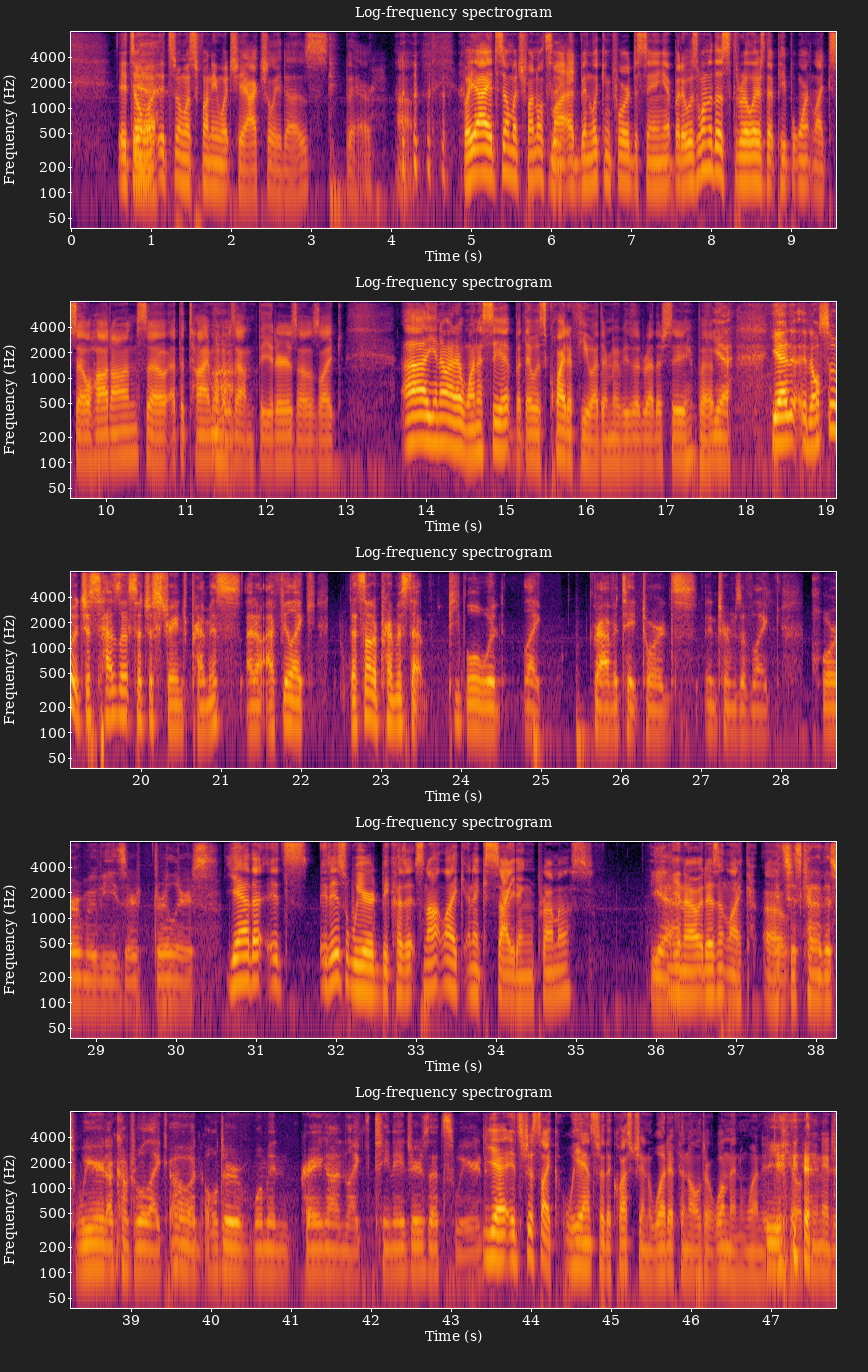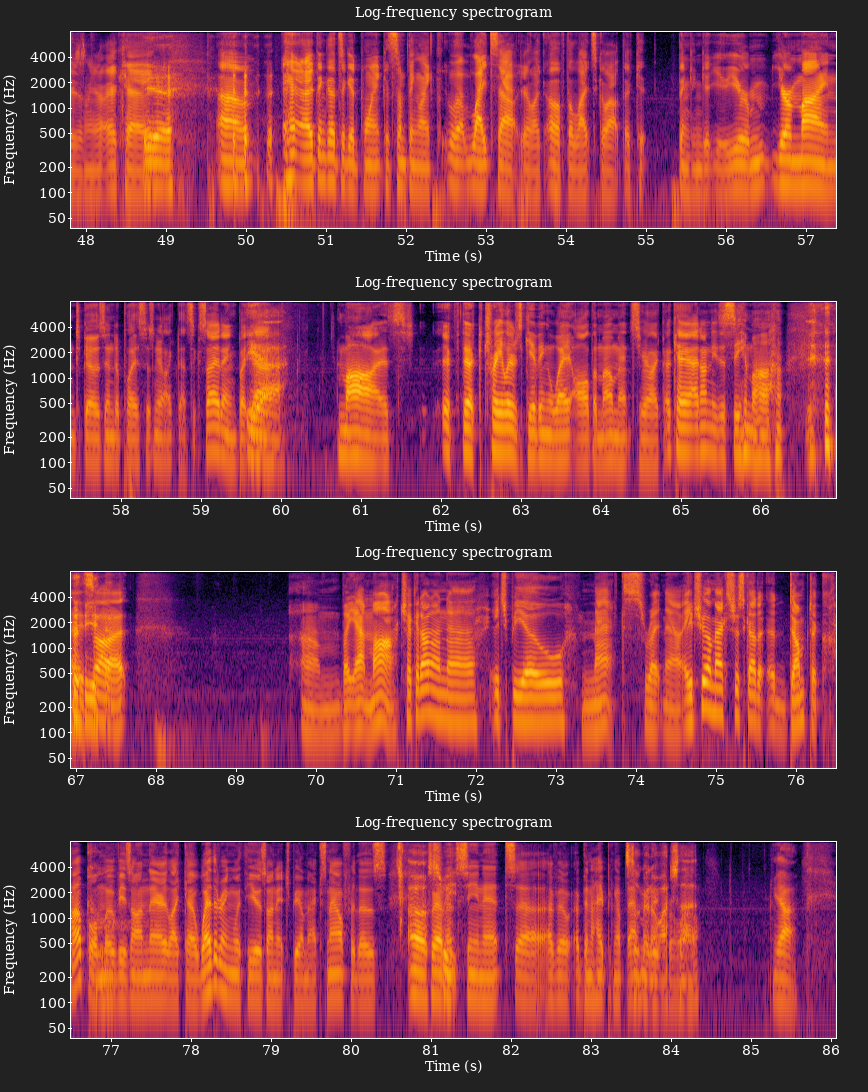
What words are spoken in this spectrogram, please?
it's Yeah. almost it's almost funny what she actually does there. Um, but yeah, I had so much fun with. Sick. I'd been looking forward to seeing it, but it was one of those thrillers that people weren't like so hot on. So at the time when it was Uh-huh. out in theaters, I was like. Uh, you know, I don't want to see it, but there was quite a few other movies I'd rather see. But Yeah, yeah, and- and also it just has like such a strange premise. I don't. I feel like that's not a premise that people would like gravitate towards in terms of like horror movies or thrillers. Yeah, that it's it is weird because it's not like an exciting premise. Yeah, You know, it isn't like uh, it's just kind of this weird, uncomfortable, like oh, an older woman preying on like teenagers. That's weird. yeah, it's just like we answer the question, what if an older woman wanted to kill teenagers? And you're like, okay. Yeah, Um, I think that's a good point because something like l- lights out, you're like, oh, if the lights go out, the thing can get you. Your your mind goes into places, and you're like, that's exciting. But yeah, yeah, Ma, it's if the trailer's giving away all the moments, you're like, okay, I don't need to see Ma. I saw it. Um, but yeah, Ma, check it out on uh, HBO Max right now. HBO Max just got a, dumped a couple movies on there, like uh, Weathering with You is on HBO Max now. For those Oh, who haven't seen it, uh, I've I've been hyping up that Still movie for watch a that. Yeah,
